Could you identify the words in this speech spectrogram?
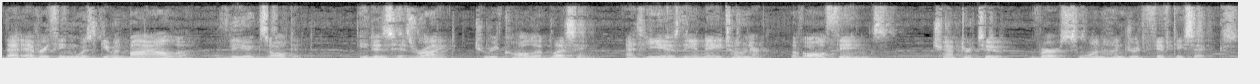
that everything was given by Allah, the Exalted. It is His right, to recall a blessing, as He is the innate owner, of all things. Chapter 2, verse 156.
